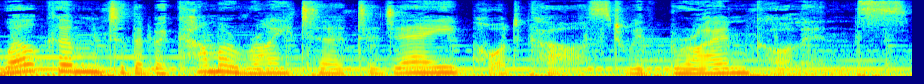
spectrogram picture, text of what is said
Welcome to the Become a Writer Today podcast with Bryan Collins.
